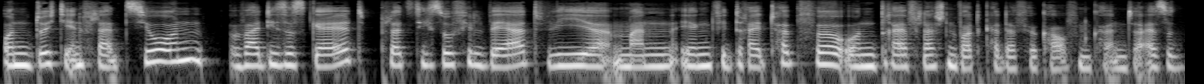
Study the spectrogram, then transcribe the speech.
Und durch die Inflation war dieses Geld plötzlich so viel wert, wie man irgendwie drei Töpfe und drei Flaschen Wodka dafür kaufen könnte. Also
